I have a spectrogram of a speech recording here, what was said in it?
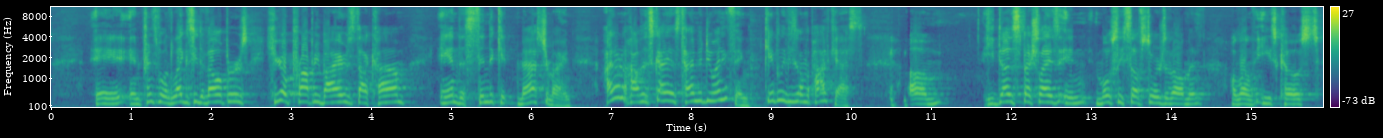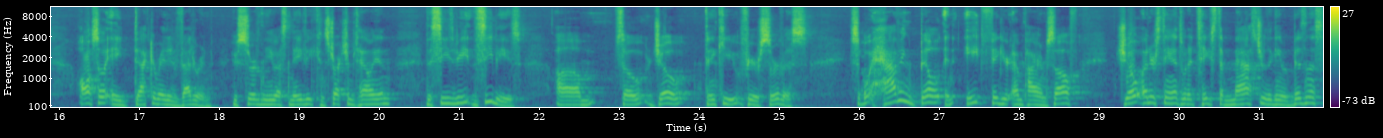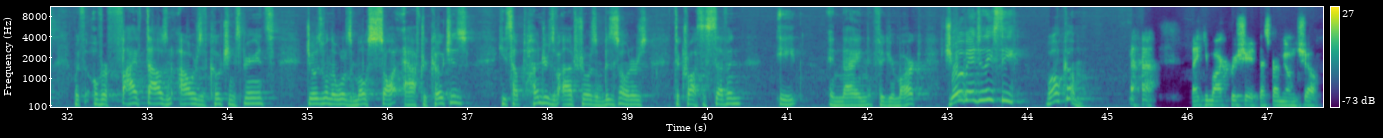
a, and principal of Legacy Developers, HeroPropertyBuyers.com, and the Syndicate Mastermind. I don't know how this guy has time to do anything. Can't believe he's on the podcast. Um, he does specialize in mostly self storage development along the East Coast. Also, a decorated veteran who served in the U.S. Navy Construction Battalion, the, the Seabees. Um, so, Joe, thank you for your service. So, having built an eight figure empire himself, Joe understands what it takes to master the game of business with over 5,000 hours of coaching experience. Joe is one of the world's most sought after coaches. He's helped hundreds of entrepreneurs and business owners to cross the seven, eight, and nine figure mark. Joe Evangelisti, welcome. Thank you, Mark. Appreciate it. Thanks for having me on the show.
